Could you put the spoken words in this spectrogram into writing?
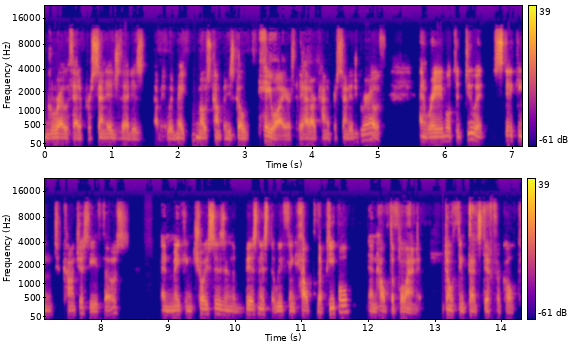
growth at a percentage that is, I mean, it would make most companies go haywire if they had our kind of percentage growth. And we're able to do it sticking to conscious ethos and making choices in the business that we think help the people and help the planet. Don't think that's difficult,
